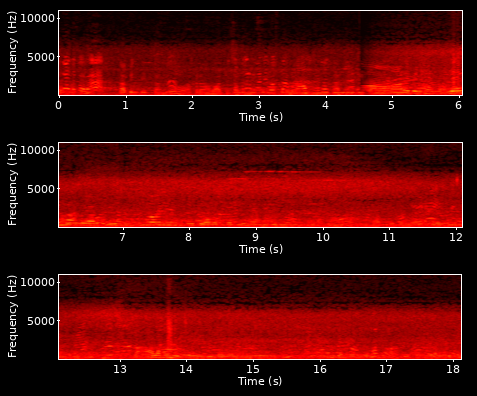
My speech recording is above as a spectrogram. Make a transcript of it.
తర్వాత కపిల్ తీర్థంలో అక్కడ వాటర్ ఫాల్ ఉన్నాయి అక్కడ కూడా కార్తీక దీపం టూ అవర్స్ చాలా మంది వచ్చారు ఈ దీపాలు ఇంకా మేము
